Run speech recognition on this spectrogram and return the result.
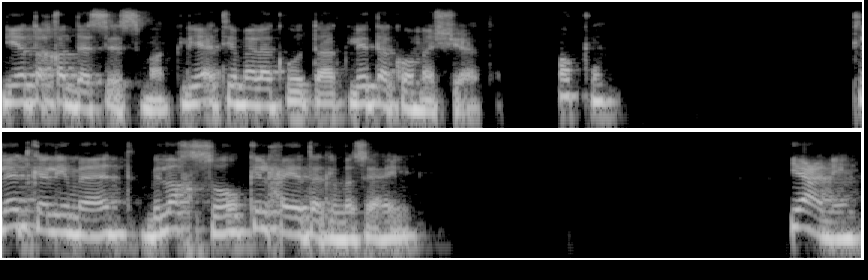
ليتقدس اسمك ليأتي ملكوتك لتكن مشيئتك. أوكي. ثلاث كلمات بلخصوا كل حياتك المسيحية. يعني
